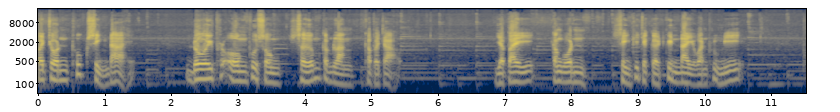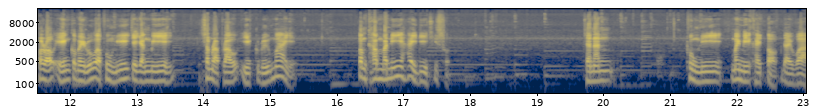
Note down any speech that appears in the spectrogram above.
ประจนทุกสิ่งได้ โดยพระองค์ผู้ทรงเสริมกำลังข้าพเจ้า อย่าไปกังวลสิ่งที่จะเกิดขึ้นในวันพรุ่งนี้ เพราะเราเองก็ไม่รู้ว่าพรุ่งนี้จะยังมีสำหรับเราอีกหรือไม่ ต้องทำวันนี้ให้ดีที่สุด ฉะนั้นพรุ่งนี้ไม่มีใครตอบได้ว่า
